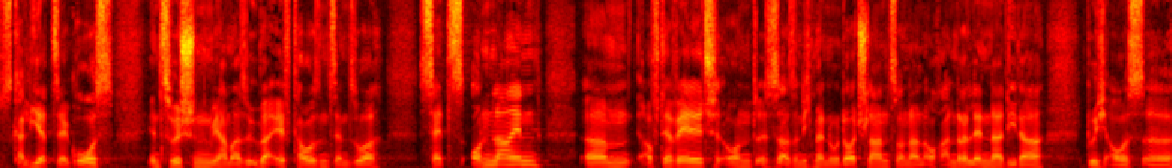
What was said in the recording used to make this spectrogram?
skaliert sehr groß inzwischen. Wir haben also über 11.000 Sensorsets online ähm, auf der Welt und es ist also nicht mehr nur Deutschland, sondern auch andere Länder, die da durchaus äh,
